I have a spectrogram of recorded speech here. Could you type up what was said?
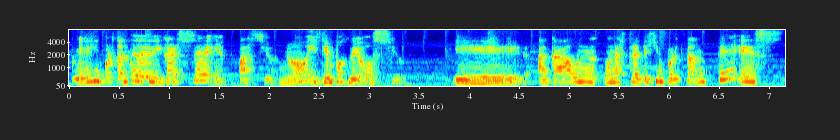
También es importante dedicarse espacios ¿no? y tiempos de ocio. Eh, acá una estrategia importante es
